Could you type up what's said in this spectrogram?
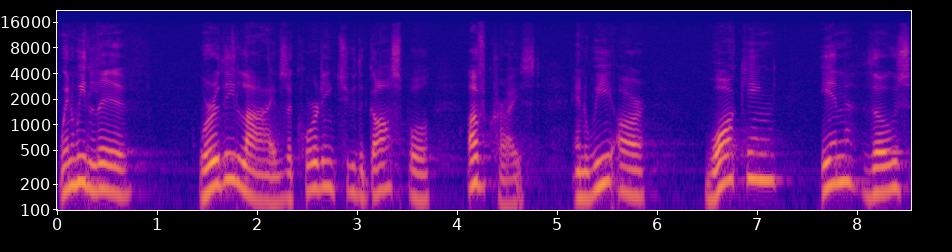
when we live worthy lives according to the gospel of Christ, and we are walking in those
